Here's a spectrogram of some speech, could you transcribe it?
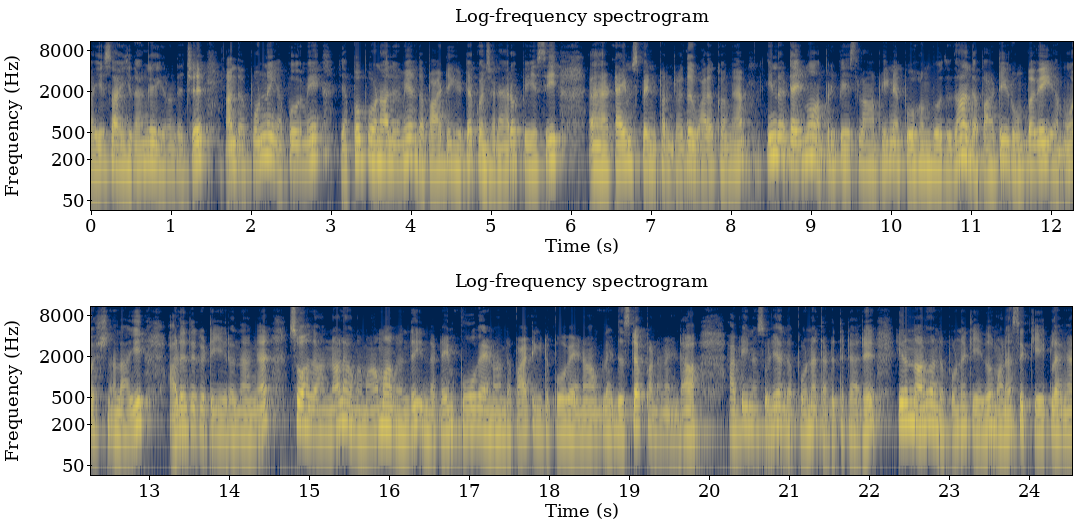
வயசாகி தாங்க இருந்துச்சு. அந்த பொண்ணு எப்போவுமே எப்போ போனாலுமே அந்த பாட்டிக்கிட்ட கொஞ்சம் நேரம் பேசி டைம் ஸ்பெண்ட் பண்ணுறது வழக்கங்க. இந்த டைமும் அப்படி பேசலாம் அப்படின்னு போகும்போது தான் அந்த பாட்டி ரொம்பவே எமோஷ்னலாகி அழுதுகிட்டு இருந்தாங்க. ஸோ அதனால் அவங்க மாமா வந்து இந்த டைம் போவேணாம் அந்த பாட்டிக்கிட்ட போவேணாம் அவங்கள டிஸ்டர்ப் பண்ண வேண்டாம் அப்படின்னு சொல்லி அந்த பொண்ணை தடுத்துட்டாரு. இருந்தாலும் அந்த பொண்ணுக்கு ஏதோ மனசு கேட்கலங்க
